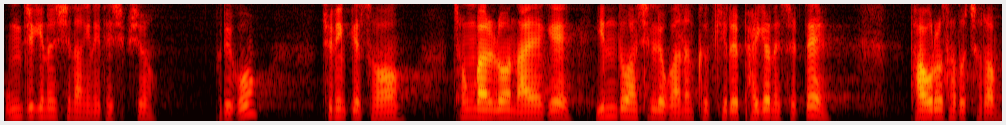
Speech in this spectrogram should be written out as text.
움직이는 신앙인이 되십시오. 그리고 주님께서 정말로 나에게 인도하시려고 하는 그 길을 발견했을 때 바오로 사도처럼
